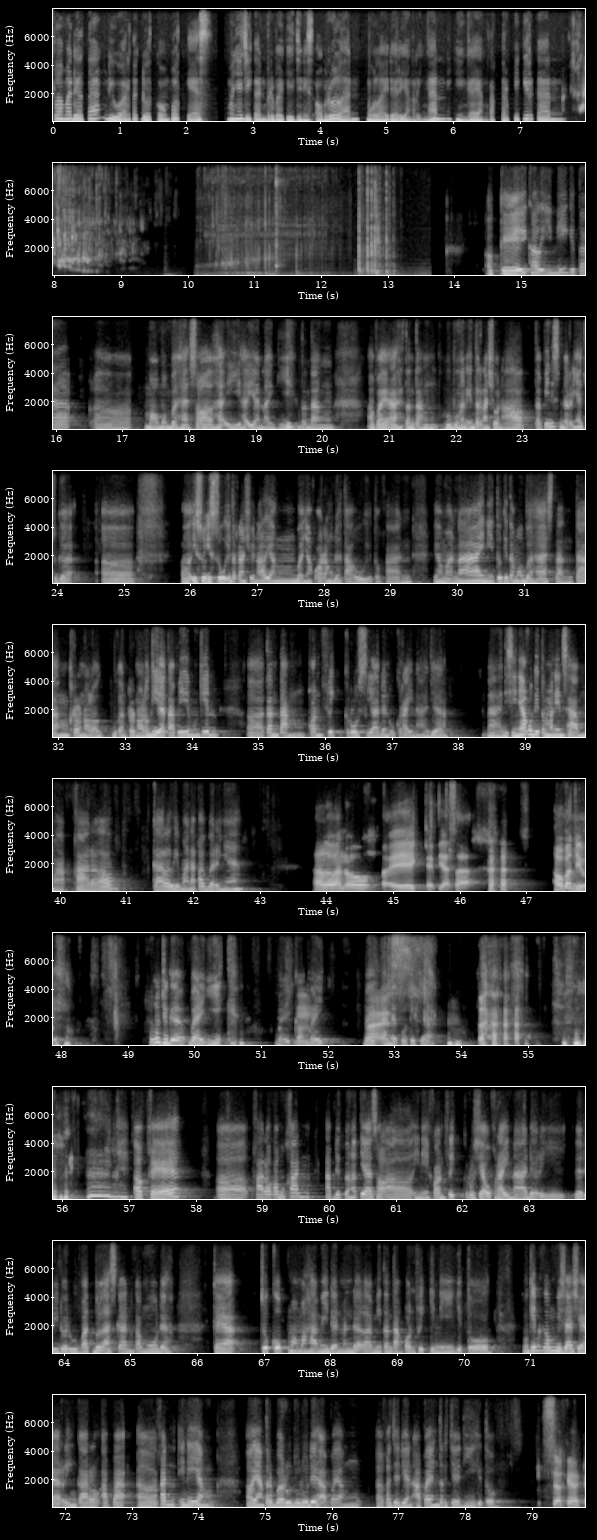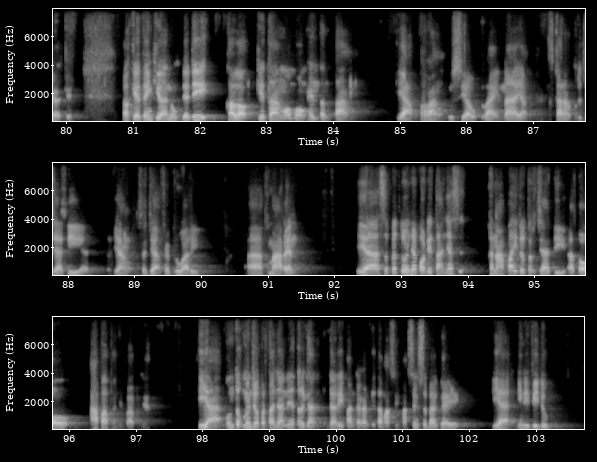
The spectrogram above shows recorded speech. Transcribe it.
Selamat datang di warteg.com podcast, menyajikan berbagai jenis obrolan, mulai dari yang ringan hingga yang tak terpikirkan. Oke, kali ini kita uh, mau membahas soal HI-HIan lagi tentang apa ya, tentang hubungan internasional. Tapi ini sebenarnya juga uh, isu-isu internasional yang banyak orang udah tahu gitu kan. Yang mana ini tuh kita mau bahas tentang kronologi, bukan kronologi ya, tapi mungkin uh, tentang konflik Rusia dan Ukraina aja. Nah, di sini aku ditemenin sama Karel. Karel gimana kabarnya? Halo Anung, baik kayak biasa. How about you? Aku juga baik, baik kok hmm. baik, baik nice. tanda kutip ya. Oke, okay. uh, eh, Karo kamu kan update banget ya soal ini konflik Rusia Ukraina dari dari 2014 kan kamu udah kayak cukup memahami dan mendalami tentang konflik ini gitu. Mungkin kamu bisa sharing Karo apa uh, kan ini yang uh, yang terbaru dulu deh apa yang uh, kejadian apa yang terjadi gitu. Oke oke oke. Oke, thank you Anu. Jadi kalau kita ngomongin tentang ya perang Rusia Ukraina yang sekarang terjadi ya, yang sejak Februari uh, kemarin, ya sebetulnya kalau ditanya kenapa itu terjadi atau apa penyebabnya, Iya, untuk menjawab pertanyaan ini tergantung dari pandangan kita masing-masing sebagai ya individu.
